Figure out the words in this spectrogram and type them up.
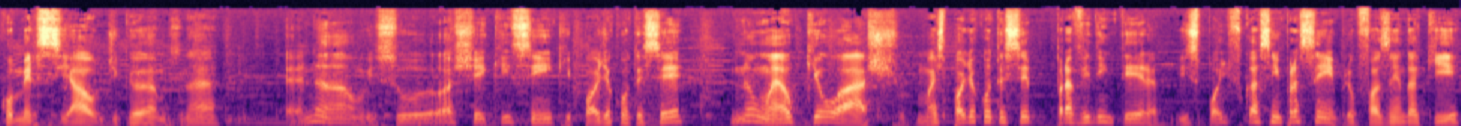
comercial, digamos, né? É, não, isso eu achei que sim, que pode acontecer. Não é o que eu acho, mas pode acontecer para a vida inteira. Isso pode ficar assim para sempre. Eu fazendo aqui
